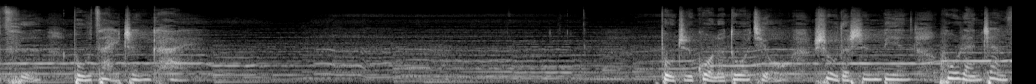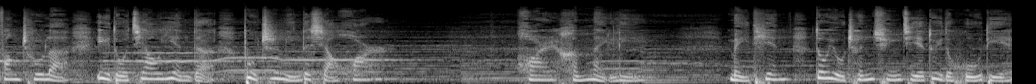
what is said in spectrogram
此不再睁开。不知过了多久，树的身边忽然绽放出了一朵娇艳的、不知名的小花儿。花儿很美丽。每天都有成群结队的蝴蝶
